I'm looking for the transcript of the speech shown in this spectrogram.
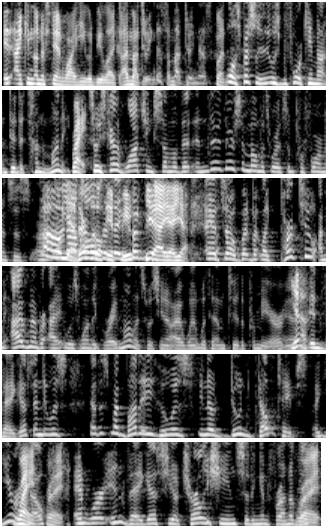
It, I can understand why he would be like, "I'm not doing this. I'm not doing this." But Well, especially it was before it came out and did a ton of money. Right. So he's kind of watching some of it, and there there are some moments where some performances. Are, oh are yeah, they're a little that they iffy. Yeah, yeah, yeah. And so, but but like part two, I mean, I remember I it was one of the great moments was you know I went with him to the premiere in, Yeah. in Vegas, and it was you know this is my buddy who was you know doing dub tapes a year Right, ago, right. And we're in Vegas, you know Charlie Sheen sitting in front of us, Right.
